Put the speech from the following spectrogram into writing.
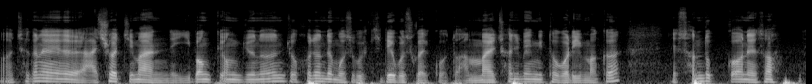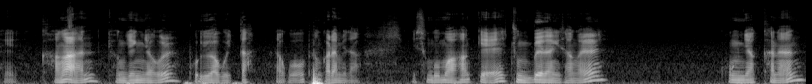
어, 최근에 아쉬웠지만 네, 이번 경주는 좀 호전된 모습을 기대해 볼 수가 있고 또 안말 1200m 거리인 만큼 네, 선두권에서 네, 강한 경쟁력을 보유하고 있다라고 평가합니다. 승부마와 함께 중배당 이상을 공략하는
